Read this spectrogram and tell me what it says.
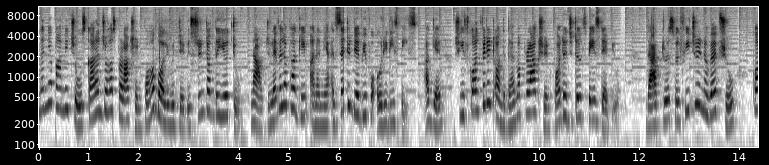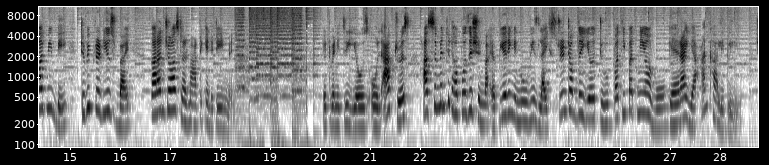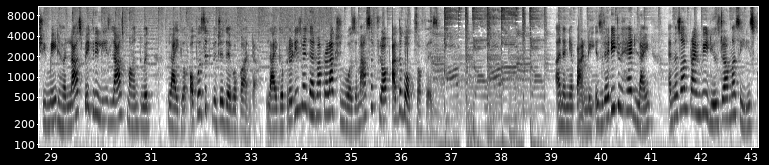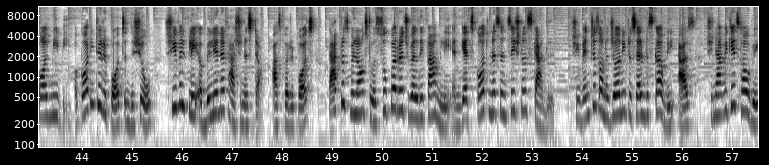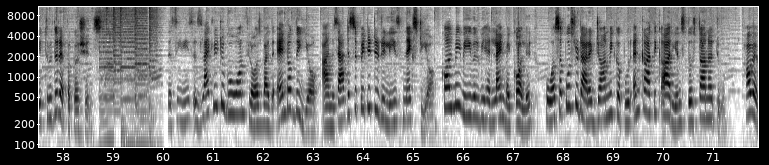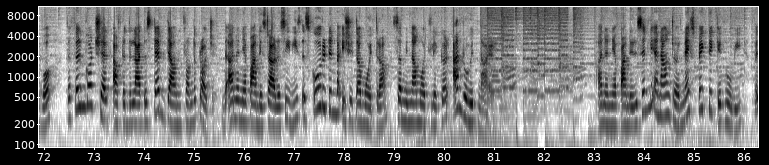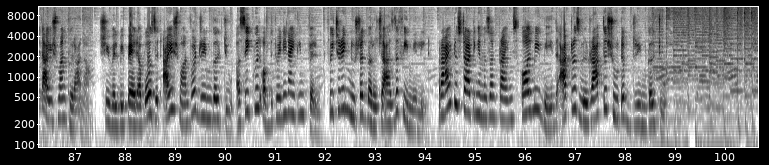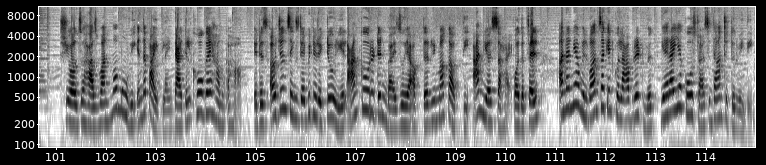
Ananya Panday chose Karan Johar's production for her Bollywood debut Student of the Year 2. Now, to level up her game, Ananya is set to debut for OTT Space. Again, she is confident on the Dharma production for Digital Space debut. The actress will feature in a web show called Me Bae to be produced by Karan Johar's Dharmatic Entertainment. The 23 years old actress has cemented her position by appearing in movies like Student of the Year 2, Pati Patni Aur Wo, Gehraiya and Khali Pili. She made her last big release last month with Liger opposite Vijay Deverakonda. Liger produced by Dharma Production was a massive flop at the box office. Ananya Panday is ready to headline Amazon Prime Video's drama series called Me Bae. According to reports in the show, she will play a billionaire fashionista. As per reports, the actress belongs to a super rich wealthy family and gets caught in a sensational scandal. She ventures on a journey to self discovery as she navigates her way through the repercussions. The series is likely to go on floors by the end of the year and is anticipated to release next year. Call Me Bae will be headlined by Collin, who was supposed to direct Janhvi Kapoor and Kartik Aaryan's Dostana 2. However, the film got shelved after the latter stepped down from the project. The Ananya Panday starrer series is co-written by Ishita Moitra, Samina Motlekar and Rohit Nair. Ananya Panday recently announced her next big ticket movie with Ayushmann Khurrana. She will be paired opposite Ayushmann for Dream Girl 2, a sequel of the 2019 film featuring Nushrratt Bharuccha as the female lead. Prior to starting Amazon Prime's Call Me Bae, the actress will wrap the shoot of Dream Girl 2. She also has one more movie in the pipeline titled Kho Gaye Hum Kahan. It is Arjun Singh's debut directorial and co-written by Zoya Akhtar, Reema Kagti and Yash Sahai. For the film, Ananya will once again collaborate with Gehraiya co-star Siddhant Chaturvedi.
